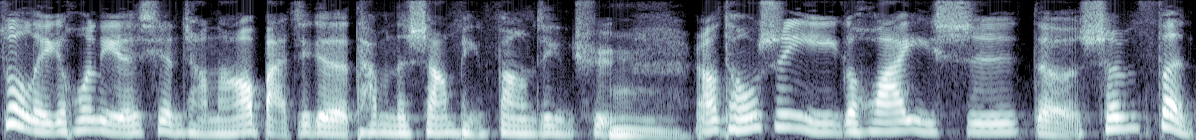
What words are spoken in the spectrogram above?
做了一个婚礼的现场，然后把这个他们的商品放进去，然后同时以一个花艺师的身份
